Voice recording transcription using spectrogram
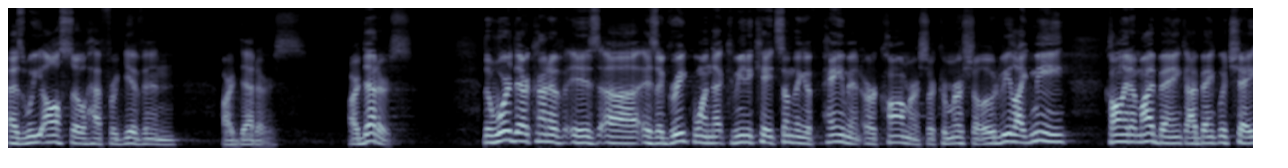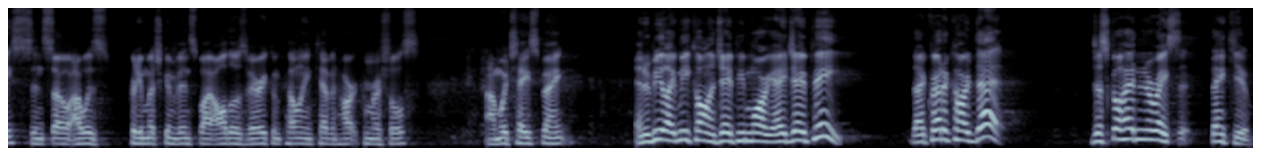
as we also have forgiven our debtors. Our debtors. The word there kind of is, uh, is a Greek one that communicates something of payment or commerce or commercial. It would be like me calling up my bank. I bank with Chase, and so I was pretty much convinced by all those very compelling Kevin Hart commercials I'm with Chase Bank. And it'd be like me calling JP Morgan, hey, JP, that credit card debt, just go ahead and erase it. Thank you.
